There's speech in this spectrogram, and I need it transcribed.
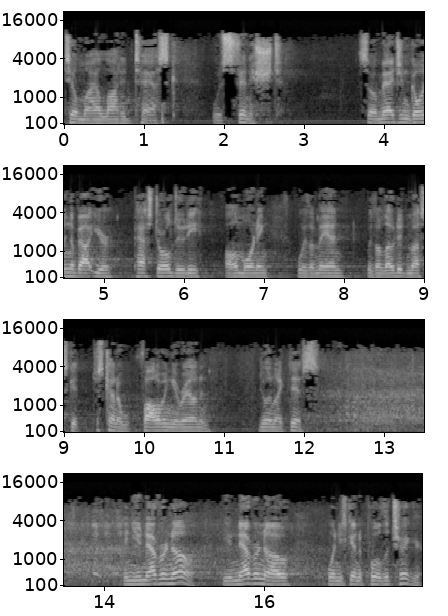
till my allotted task was finished. So imagine going about your pastoral duty all morning with a man with a loaded musket just kind of following you around and doing like this. And you never know. You never know when he's going to pull the trigger.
